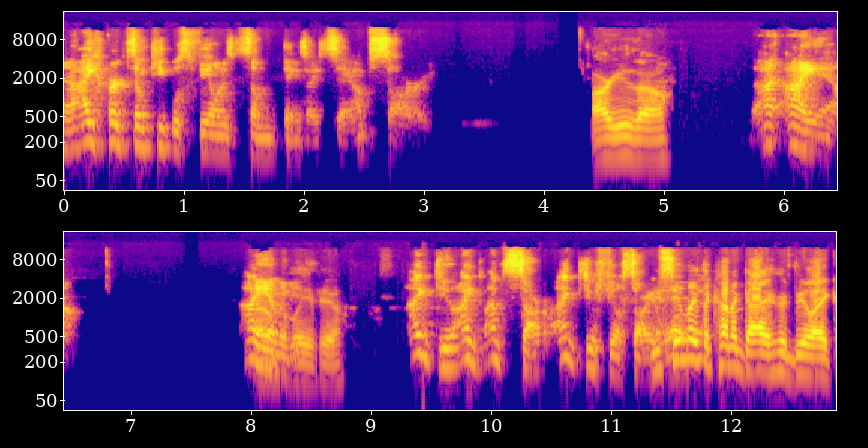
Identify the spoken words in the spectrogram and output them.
And I hurt some people's feelings. with Some things I say. I'm sorry. are you though I, I am. I, I am. believe you. I do. I, I'm sorry. I do feel sorry. You seem like the kind of guy who'd be like,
